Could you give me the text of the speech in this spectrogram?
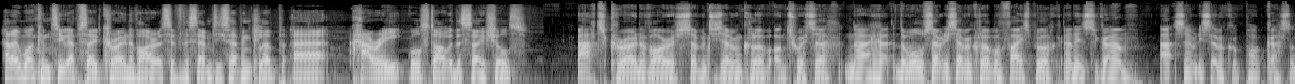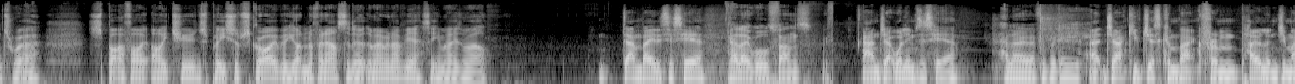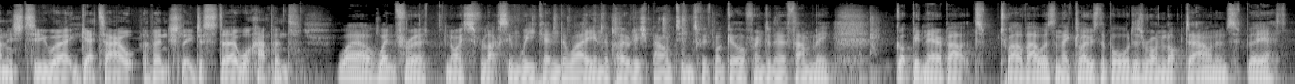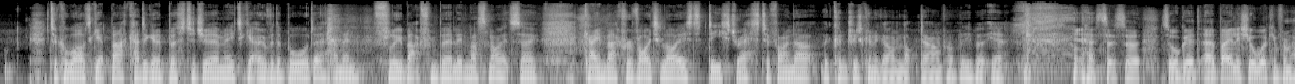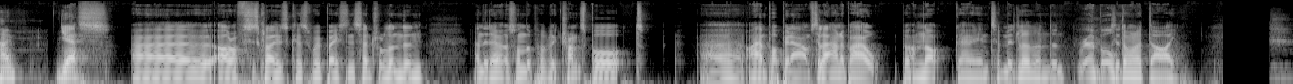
Hello, welcome to episode coronavirus of the 77 Club. Uh, Harry, we'll start with the socials. At Coronavirus77 Club on Twitter. No, the Wall 77 Club on Facebook and Instagram. At 77 Club Podcast on Twitter. Spotify, iTunes. Please subscribe. You've got nothing else to do at the moment, have you? So you may as well. Dan Bayliss is here. Hello, Wolves fans. And Jack Williams is here. Hello, everybody. Uh, Jack, you've just come back from Poland. You managed to uh, get out eventually. Just uh, what happened? Well, went for a nice, relaxing weekend away in the Polish mountains with my girlfriend and her family. Got been there about twelve hours, and they closed the borders. We're on lockdown, and yeah, took a while to get back. Had to get a bus to Germany to get over the border, and then flew back from Berlin last night. So came back revitalised, de-stressed to find out the country's going to go on lockdown probably. But yeah, yeah, so, so it's all good. Uh, you're working from home. Yes, uh, our office is closed because we're based in central London, and they don't want us on the public transport. Uh, I am popping out. I'm still out and about, but I'm not going into middle of London. Rebel. So I don't want to die.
